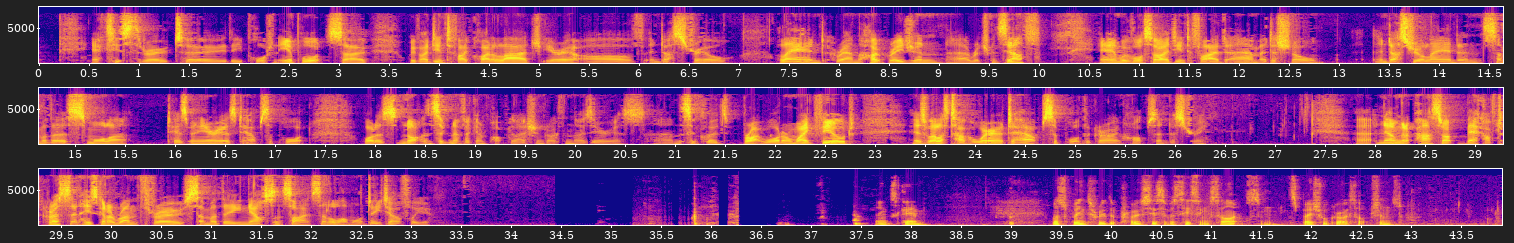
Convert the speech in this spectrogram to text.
access through to the port and airport. So we've identified quite a large area of industrial land around the Hope region, uh, Richmond South. And we've also identified um, additional industrial land in some of the smaller Tasman areas to help support what is not insignificant population growth in those areas. Um, this includes Brightwater and Wakefield, as well as Tapawera to help support the growing hops industry. Uh, now I'm going to pass it back off to Chris and he's going to run through some of the Nelson sites in a lot more detail for you. Thanks Cam. Once we've been through the process of assessing sites and spatial growth options,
